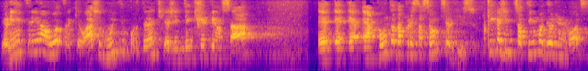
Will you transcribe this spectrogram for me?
Eu nem entrei na outra, que eu acho muito importante, que a gente tem que repensar é, é, é, a ponta da prestação de serviço. Por que, que a gente só tem um modelo de negócio?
